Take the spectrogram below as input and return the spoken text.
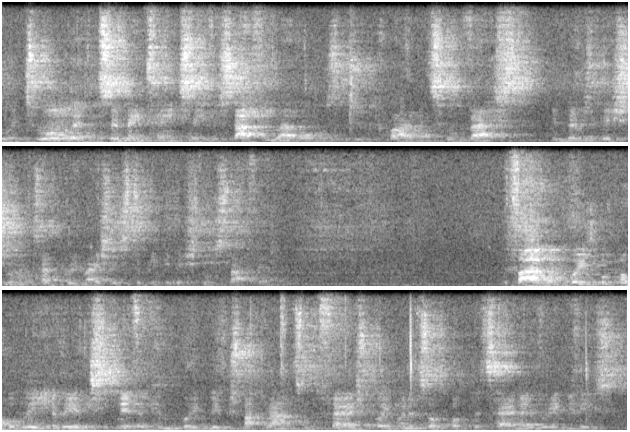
going to order to maintain safer staffing levels, and the requirement to invest in those additional temporary measures to bring additional staff in. The final point, but probably a really significant point, loops back around to the first point when I talk about the turnover increase.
